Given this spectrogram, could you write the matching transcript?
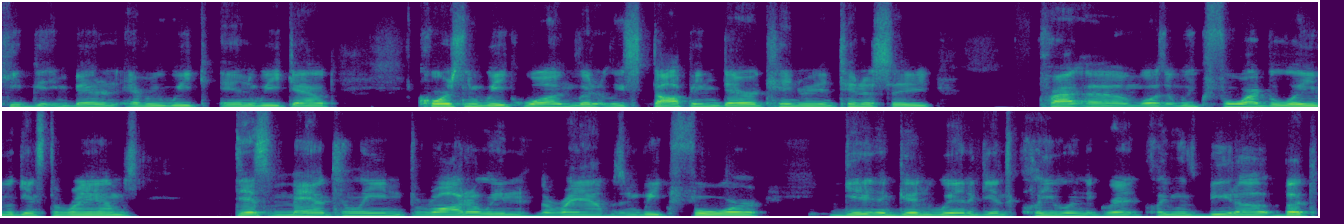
keep getting better. And every week in, week out, of course, in week one, literally stopping Derrick Henry in Tennessee. Um, was it week four, I believe, against the Rams, dismantling, throttling the Rams in week four, getting a good win against Cleveland. The Grant Cleveland's beat up, but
